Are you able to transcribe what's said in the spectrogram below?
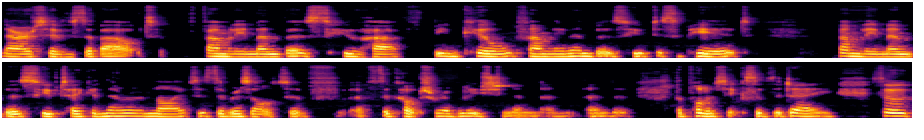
narratives about family members who have been killed, family members who've disappeared, family members who've taken their own lives as a result of, of the Cultural Revolution and, and, and the, the, politics of the day. So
